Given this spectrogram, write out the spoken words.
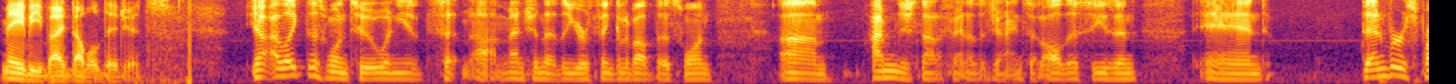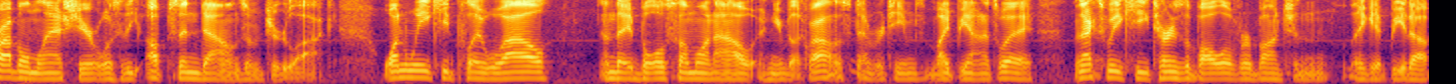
maybe by double digits. Yeah, I like this one too. When you uh, mentioned that you're thinking about this one, um, I'm just not a fan of the Giants at all this season, and Denver's problem last year was the ups and downs of Drew Lock. One week he'd play well and they'd blow someone out, and you'd be like, wow, this Denver team might be on its way. The next week he turns the ball over a bunch and they get beat up.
